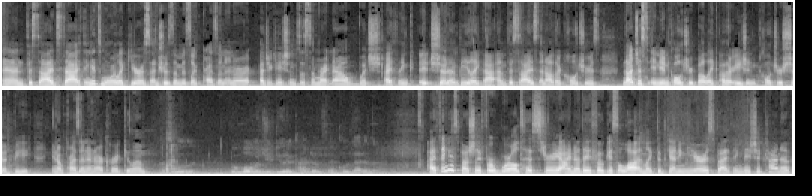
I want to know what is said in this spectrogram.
And besides that, I think it's more like Eurocentrism is like present in our education system right now, which I think it shouldn't be like that emphasized in other cultures, not just Indian culture, but like other Asian culture should be, you know, present in our curriculum. Absolutely. But what would you do to kind of include that in there? I think especially for world history, I know they focus a lot in like the beginning years, but I think they should kind of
